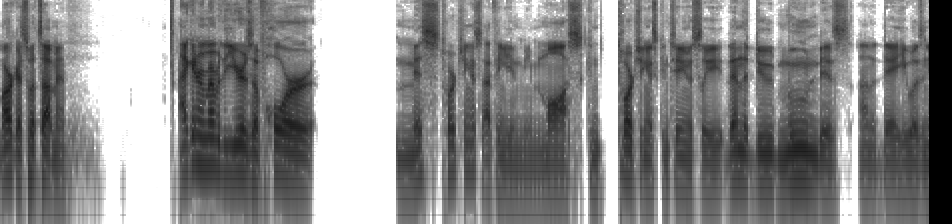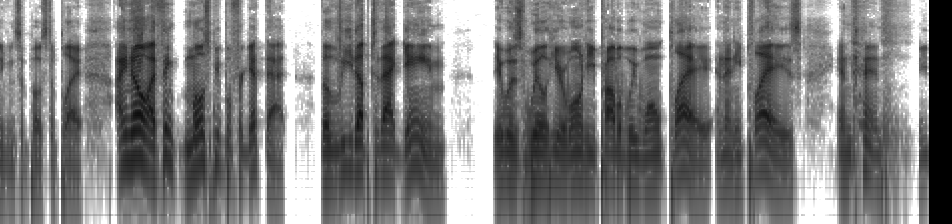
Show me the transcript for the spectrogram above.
Marcus, what's up, man? I can remember the years of horror miss torching us. I think you mean Moss con- torching us continuously. Then the dude mooned us on a day he wasn't even supposed to play. I know. I think most people forget that. The lead up to that game, it was will he or won't he? Probably won't play, and then he plays, and then he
